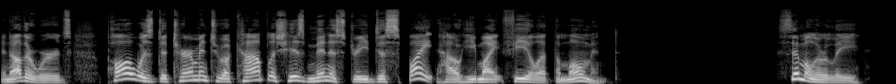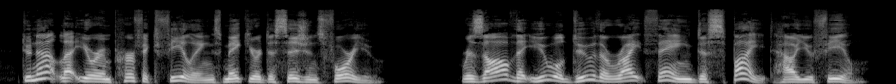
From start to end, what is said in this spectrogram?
In other words, Paul was determined to accomplish his ministry despite how he might feel at the moment. Similarly, do not let your imperfect feelings make your decisions for you. Resolve that you will do the right thing despite how you feel.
